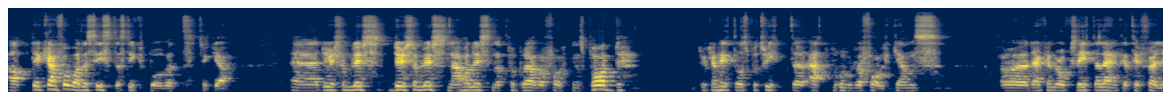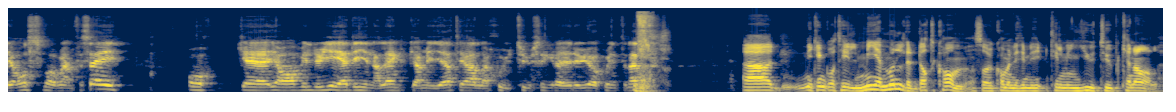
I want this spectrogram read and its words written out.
ja, det kan få vara det sista stickspåret, tycker jag. Eh, du, som du som lyssnar har lyssnat på Brödrafolkens podd. Du kan hitta oss på Twitter, att Broderfolkens. Och där kan du också hitta länkar till följa oss var och en för sig. Och eh, ja, vill du ge dina länkar Mia till alla 7000 grejer du gör på internet? Eh, ni kan gå till miamulder.com så kommer ni till, min- till min YouTube-kanal.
